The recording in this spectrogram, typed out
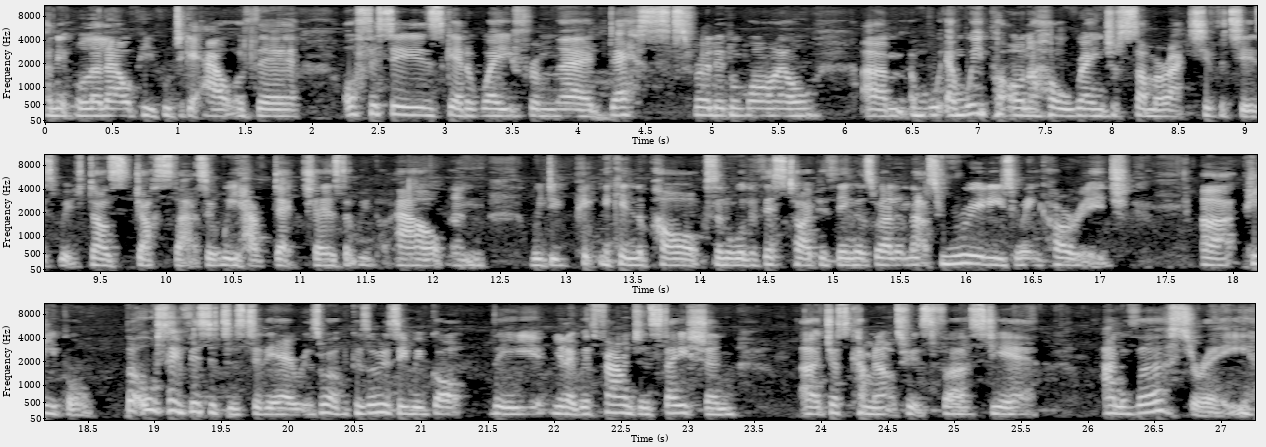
and it will allow people to get out of their offices, get away from their desks for a little while, um, and, we, and, we, put on a whole range of summer activities which does just that. So we have deck chairs that we put out and we do picnic in the parks and all of this type of thing as well. And that's really to encourage uh, people, but also visitors to the area as well, because obviously we've got the, you know, with Farringdon Station uh, just coming up to its first year anniversary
